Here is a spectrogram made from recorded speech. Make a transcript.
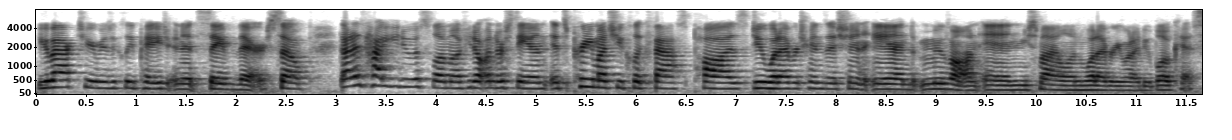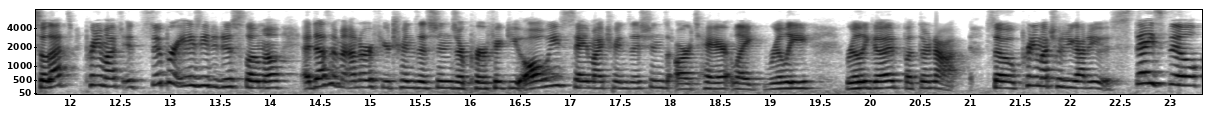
You go back to your Musical.ly page and it's saved there. So that is how you do a slow-mo. If you don't understand, it's pretty much you click fast, pause, do whatever transition and move on and you smile and whatever you want to do, blow kiss. So that's pretty much, it's super easy to do slow-mo. It doesn't matter if your transitions are perfect. You always say my transitions are tear like really, really good, but they're not. So pretty much what you gotta do is stay still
